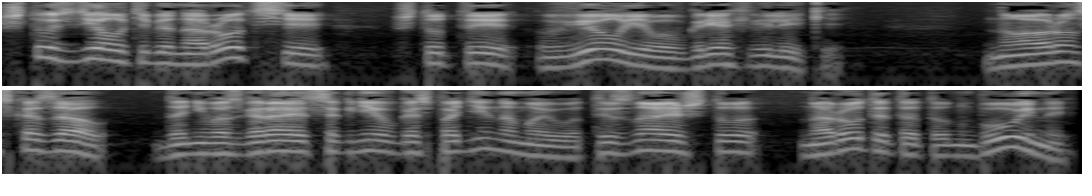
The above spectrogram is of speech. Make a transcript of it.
что сделал тебе народ сей, что ты ввел его в грех великий? Но Аарон сказал, да не возгорается гнев господина моего, ты знаешь, что народ этот, он буйный.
